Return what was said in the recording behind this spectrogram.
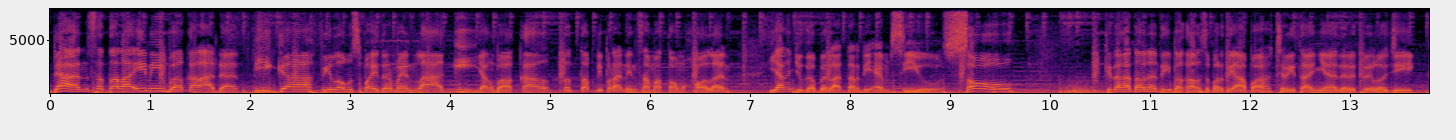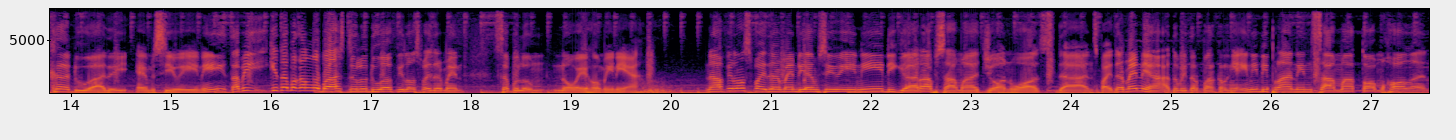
Dan setelah ini bakal ada tiga film Spider-Man lagi yang bakal tetap diperanin sama Tom Holland yang juga berlatar di MCU. So, kita nggak tahu nanti bakal seperti apa ceritanya dari trilogi kedua di MCU ini. Tapi kita bakal ngebahas dulu dua film Spider-Man sebelum No Way Home ini ya. Nah, film Spider-Man di MCU ini digarap sama John Watts dan Spider-Man-nya atau Peter Parker-nya ini diperanin sama Tom Holland.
